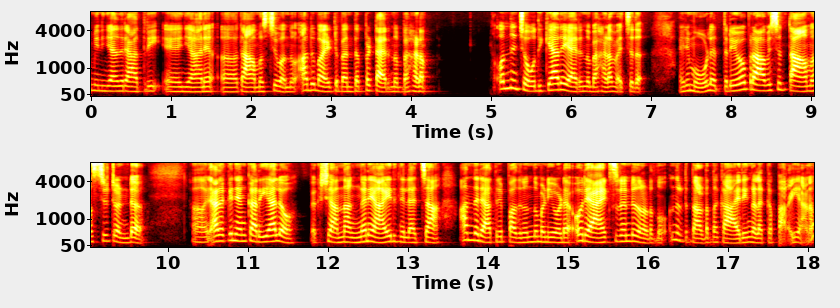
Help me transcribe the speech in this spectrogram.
മിനിഞ്ഞാന്ന് രാത്രി ഞാൻ താമസിച്ചു വന്നു. അതുമായിട്ട് ബന്ധപ്പെട്ടായിരുന്നു ബഹളം. ഒന്നും ചോദിക്കാതെയായിരുന്നു ബഹളം വെച്ചത്. അതിന് മോൾ എത്രയോ പ്രാവശ്യം താമസിച്ചിട്ടുണ്ട്. അതൊക്കെ ഞങ്ങൾക്ക് അറിയാലോ പക്ഷെ അന്ന് അങ്ങനെ ആയിരുന്നില്ല അച്ഛാ. അന്ന് രാത്രി പതിനൊന്ന് മണിയോടെ ഒരു ആക്സിഡന്റ് നടന്നു. എന്നിട്ട് നടന്ന കാര്യങ്ങളൊക്കെ പറയാണ്.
